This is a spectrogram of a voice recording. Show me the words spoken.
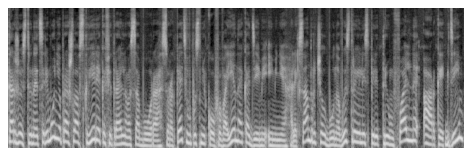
Торжественная церемония прошла в сквере Кафедрального собора. 45 выпускников военной академии имени Александра Челбуна выстроились перед триумфальной аркой, где им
